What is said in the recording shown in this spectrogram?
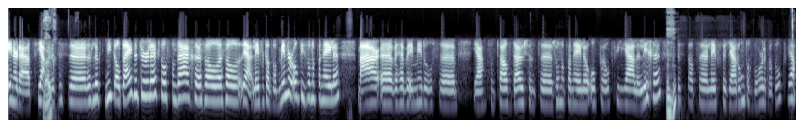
Inderdaad, ja. Dat, is, eh, dat lukt niet altijd natuurlijk. Zoals vandaag eh, zal, zal, ja, levert dat wat minder op, die zonnepanelen. Maar eh, we hebben inmiddels eh, ja, zo'n 12.000 eh, zonnepanelen op, eh, op filialen liggen. Dus dat eh, levert het jaar rond toch behoorlijk wat op, ja.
